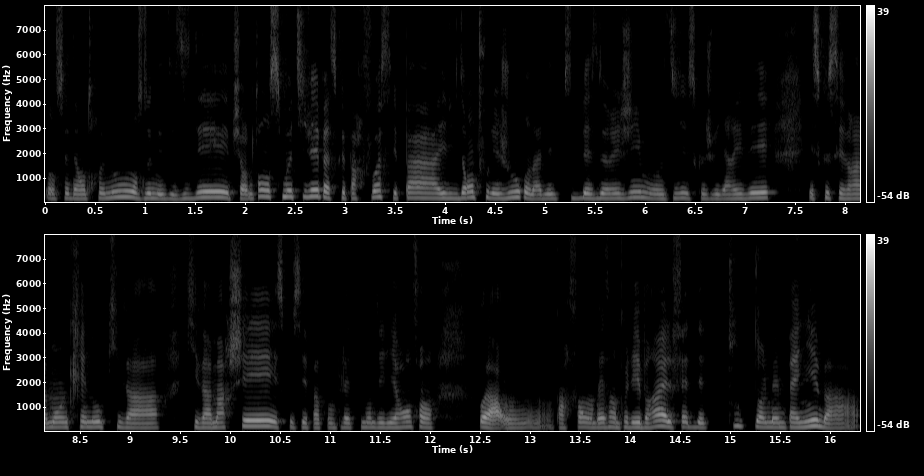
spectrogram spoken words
on s'aidait entre nous, on se donnait des idées. Et puis en même temps, on se motivait parce que parfois, c'est pas évident tous les jours. On a des petites baisses de régime où on se dit est-ce que je vais y arriver? Est-ce que c'est vraiment un créneau qui va, qui va marcher? Est-ce que c'est pas complètement délirant? Enfin, voilà, parfois on baisse un peu les bras et le fait d'être toutes dans le même panier, bah,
